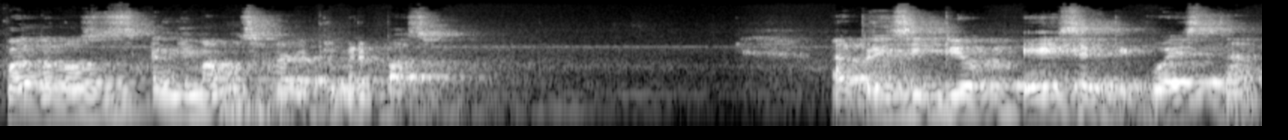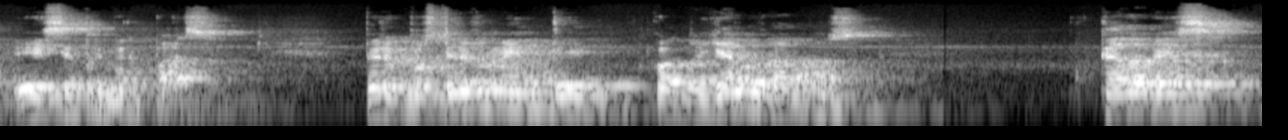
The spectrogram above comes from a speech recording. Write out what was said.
cuando nos animamos a dar el primer paso, al principio es el que cuesta, ese primer paso. Pero posteriormente, cuando ya lo damos, cada vez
